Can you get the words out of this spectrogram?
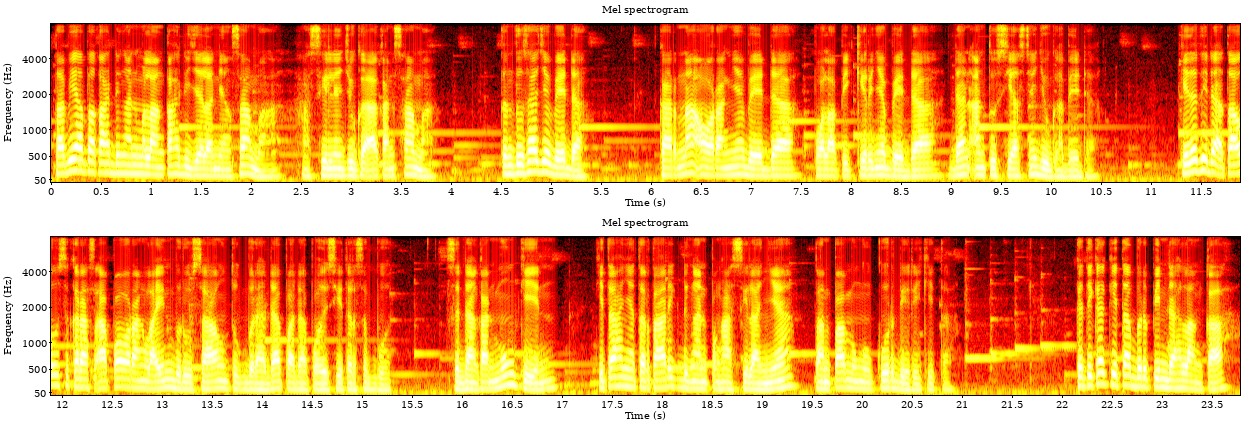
Tapi apakah dengan melangkah di jalan yang sama, hasilnya juga akan sama? Tentu saja beda. Karena orangnya beda, pola pikirnya beda, dan antusiasnya juga beda. Kita tidak tahu sekeras apa orang lain berusaha untuk berada pada posisi tersebut. Sedangkan mungkin kita hanya tertarik dengan penghasilannya tanpa mengukur diri kita. Ketika kita berpindah langkah,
